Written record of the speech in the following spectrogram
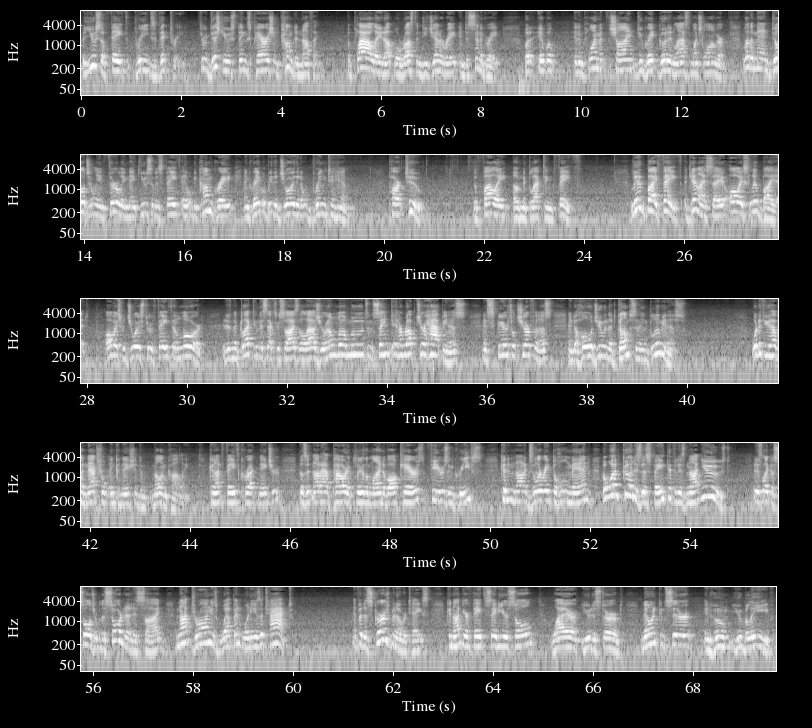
The use of faith breeds victory. Through disuse, things perish and come to nothing. The plow laid up will rust and degenerate and disintegrate, but it will in employment shine, do great good, and last much longer. Let a man diligently and thoroughly make use of his faith, and it will become great, and great will be the joy that it will bring to him. Part 2 The Folly of Neglecting Faith. Live by faith. Again, I say, always live by it. Always rejoice through faith in the Lord. It is neglecting this exercise that allows your own low moods and Satan to interrupt your happiness and spiritual cheerfulness and to hold you in the dumps and in gloominess. What if you have a natural inclination to melancholy? Cannot faith correct nature? Does it not have power to clear the mind of all cares, fears, and griefs? Can it not exhilarate the whole man? But what good is this faith if it is not used? It is like a soldier with a sword at his side, not drawing his weapon when he is attacked. If a discouragement overtakes, cannot your faith say to your soul, Why are you disturbed? No one consider in whom you believe.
